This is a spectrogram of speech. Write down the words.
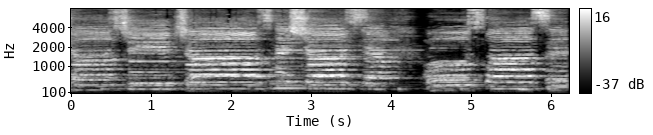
час, чи в час нещастя, о спасе.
